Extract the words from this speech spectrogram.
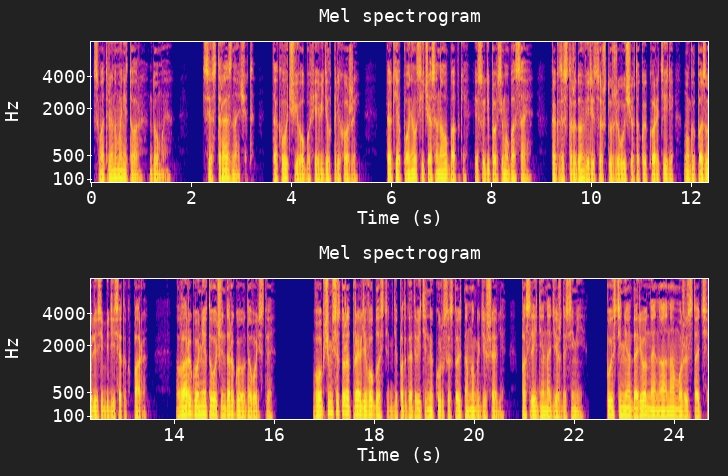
Смотрю на монитор, думаю. Сестра, значит. Так вот, чью обувь я видел в прихожей. Как я понял, сейчас она у бабки, и, судя по всему, босая. Как-то с трудом верится, что живущие в такой квартире могут позволить себе десяток пар. В Аргоне это очень дорогое удовольствие. В общем, сестру отправили в область, где подготовительные курсы стоят намного дешевле. Последняя надежда семьи. Пусть и не одаренная, но она может стать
